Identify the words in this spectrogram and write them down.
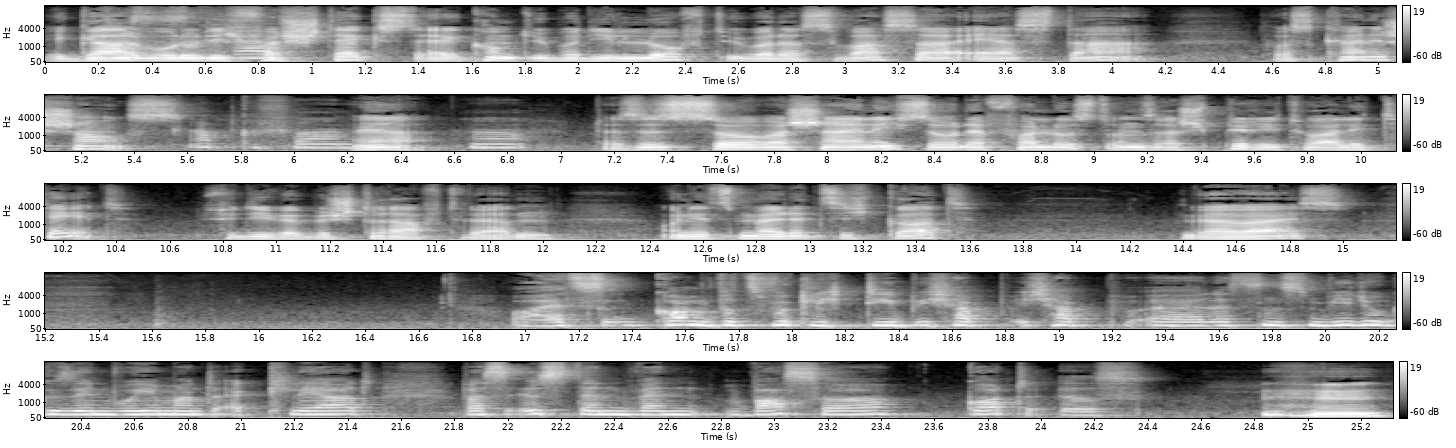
Egal, Das wo du dich krass. versteckst, er kommt über die Luft, über das Wasser, er ist da. Du hast keine Chance. Abgefahren. Ja. Ja. Das ist so wahrscheinlich so der Verlust unserer Spiritualität, für die wir bestraft werden. Und jetzt meldet sich Gott. Wer weiß? Oh, jetzt kommt, wird's wirklich deep. Ich habe ich hab, äh, letztens ein Video gesehen, wo jemand erklärt, was ist denn, wenn Wasser Gott ist? Mhm.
